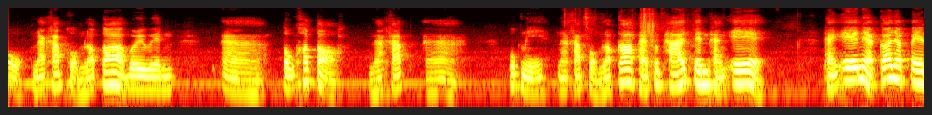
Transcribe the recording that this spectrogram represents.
อกนะครับ ผมแล้วก็บริเวณอ่าตรงข้อต่อนะครับอ่าพวกนี้นะครับ ผมแล้วก็แผงสุดท้ายเป็นแผง A แผง A เนี่ยก็จะเป็น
